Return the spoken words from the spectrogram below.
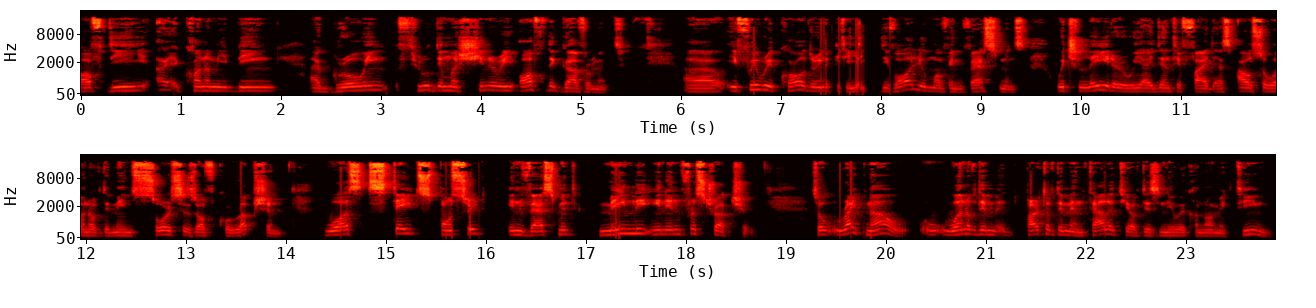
of the economy being uh, growing through the machinery of the government. Uh, if we recall during the PT, the volume of investments, which later we identified as also one of the main sources of corruption, was state sponsored investment mainly in infrastructure. So right now, one of the part of the mentality of this new economic team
